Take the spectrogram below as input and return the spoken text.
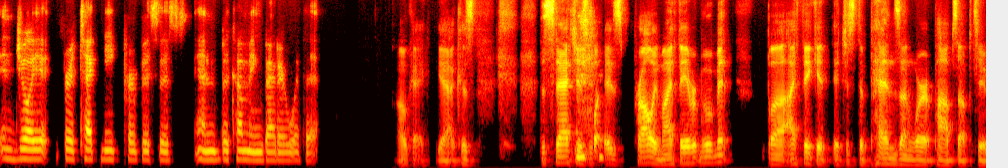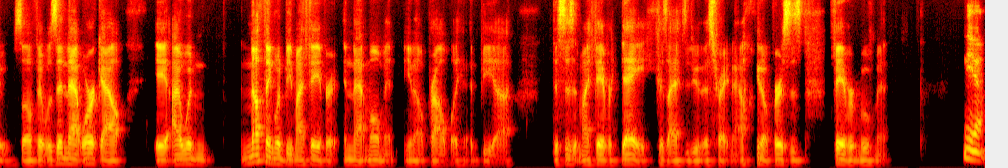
enjoy it for technique purposes and becoming better with it. Okay, yeah, because the snatch is what is probably my favorite movement, but I think it it just depends on where it pops up too. So if it was in that workout, it, I wouldn't nothing would be my favorite in that moment, you know, probably. It'd be uh this isn't my favorite day because I have to do this right now, you know, versus favorite movement. Yeah.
